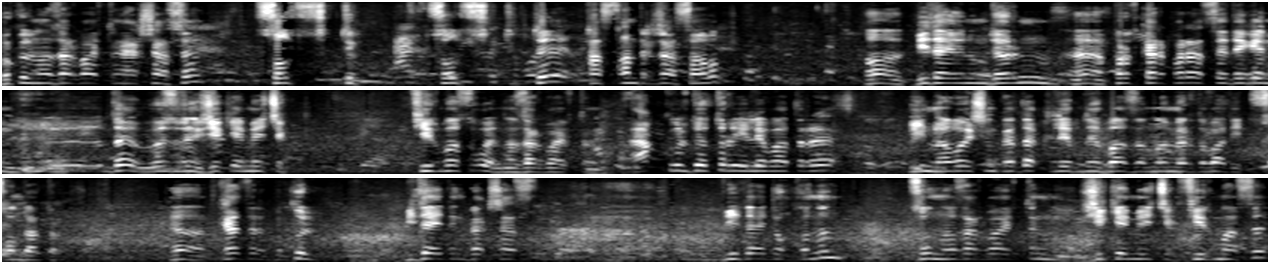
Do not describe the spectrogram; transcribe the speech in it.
бүкіл назарбаевтың ақшасы солтүстіктік солтүстіктікте қастандық жасалып бидай өнімдерін ә, продкорпорация деген өзінің жекеменшік фирмасы ғой назарбаевтың. Ақкөлде тұр элеваторы и новошимкада хлебная база номер два дейді сонда тұр. Қазір бүкіл бидайдың бақшасы бидайдың құнын сол назарбаевтың жекеменшік фирмасы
